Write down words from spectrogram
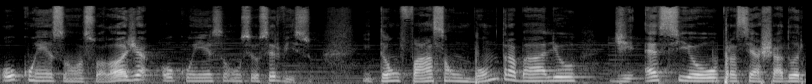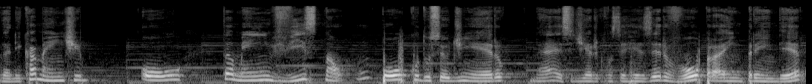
ou conheçam a sua loja, ou conheçam o seu serviço. Então façam um bom trabalho de SEO para ser achado organicamente, ou também invista um pouco do seu dinheiro né, esse dinheiro que você reservou para empreender,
